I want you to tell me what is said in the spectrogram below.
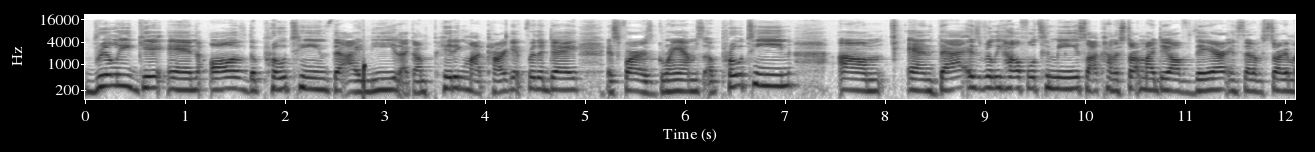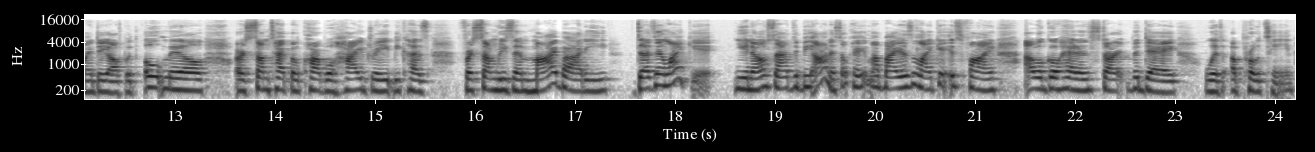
really get in all of the proteins that I need. Like I'm hitting my target for the day as far as grams of protein. Um, and that is really helpful to me. So I kind of start my day off there instead of starting my day off with oatmeal or some type of carbohydrate because for some reason my body doesn't like it you know so I have to be honest okay my body doesn't like it it's fine I will go ahead and start the day with a protein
